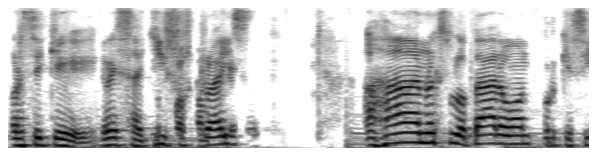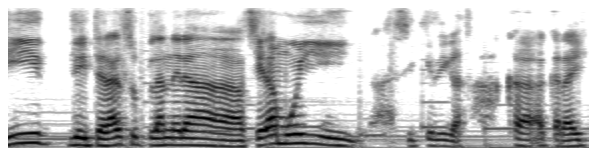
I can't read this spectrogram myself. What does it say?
Ahora sí que gracias a Jesus Christ. Ajá, no explotaron, porque sí, literal su plan era, si era muy, así que digas, ah, caray,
